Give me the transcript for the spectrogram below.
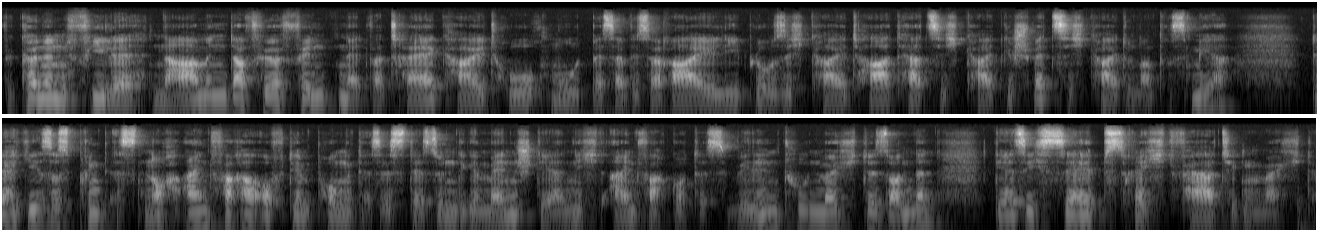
Wir können viele Namen dafür finden, etwa Trägheit, Hochmut, Besserwisserei, Lieblosigkeit, Hartherzigkeit, Geschwätzigkeit und anderes mehr. Der Herr Jesus bringt es noch einfacher auf den Punkt. Es ist der sündige Mensch, der nicht einfach Gottes Willen tun möchte, sondern der sich selbst rechtfertigen möchte.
